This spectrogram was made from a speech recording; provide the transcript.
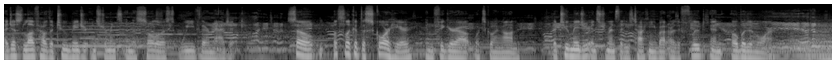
I just love how the two major instruments and the soloist weave their magic. So let's look at the score here and figure out what's going on. The two major instruments that he's talking about are the flute and oboe d'amore. Erden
